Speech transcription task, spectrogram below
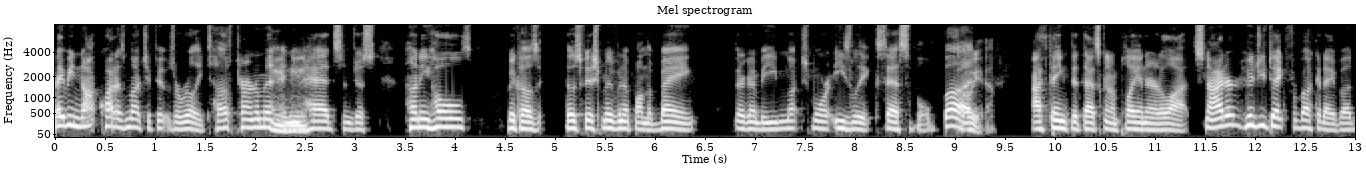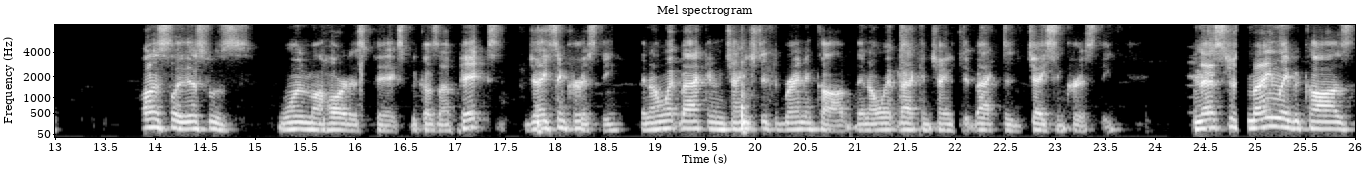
Maybe not quite as much if it was a really tough tournament and you Mhm. had some just honey holes because those fish moving up on the bank, they're going to be much more easily accessible. But Oh yeah, I think that that's going to play in there a lot. Snyder, who'd you take for bucket A, bud? Honestly, this was one of my hardest picks because I picked Jason Christie, then I went back and changed it to Brandon Cobb, then I went back and changed it back to Jason Christie. And that's just mainly because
